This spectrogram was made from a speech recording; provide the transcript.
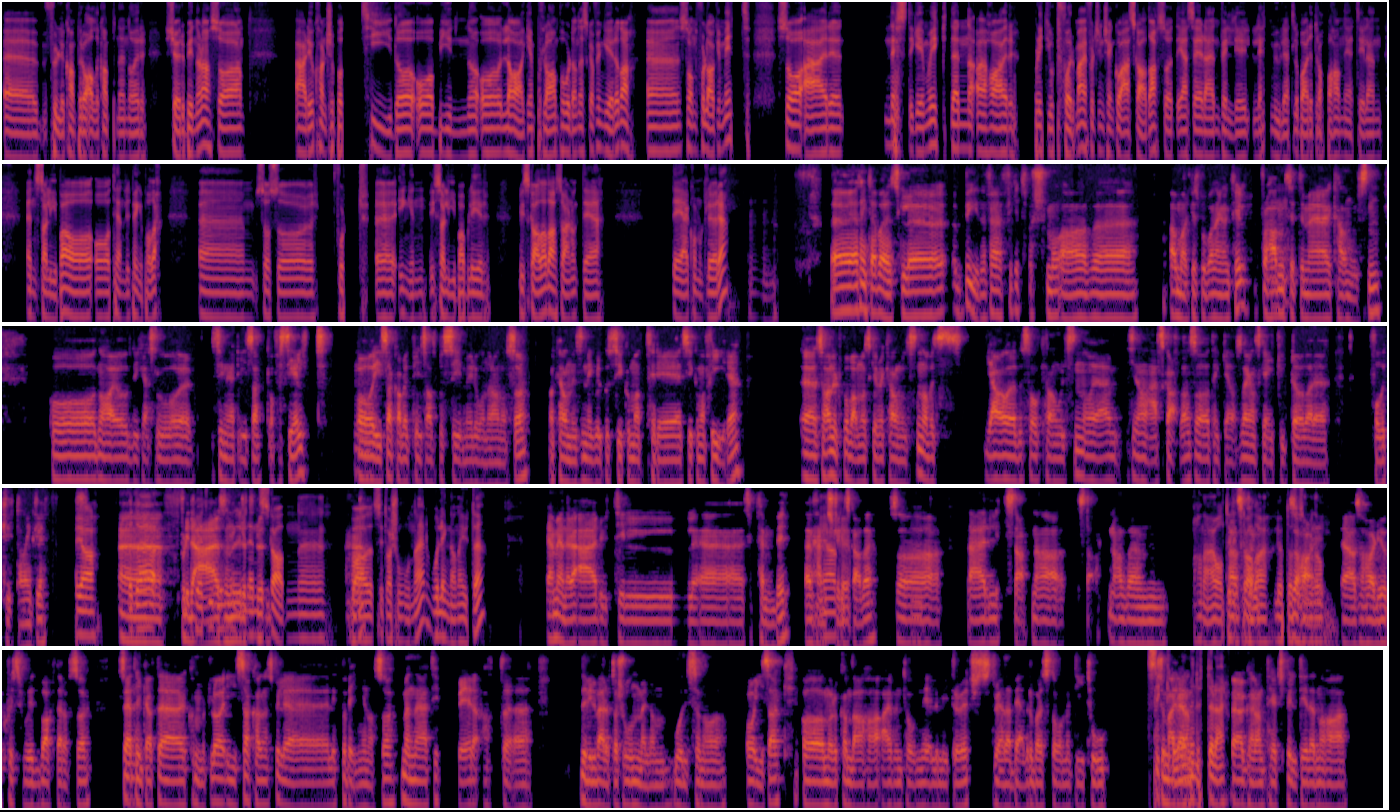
eh, fulle kamper og alle kampene når kjøret begynner, da, så er det jo kanskje på tide å, begynne å lage en plan på hvordan det skal fungere, da. Eh, sånn for laget mitt så er eh, neste gameweek Den eh, har blitt gjort for meg, for Zinchenko er skada, så jeg ser det er en veldig lett mulighet til å bare droppe han ned til en, en Saliba og, og tjene litt penger på det. Så så fort ingen i Saliba blir, blir skada, da, så er nok det det jeg kommer til å gjøre. Eh, Jeg tenkte jeg bare skulle begynne, for jeg fikk et spørsmål av, eh, av Markus Boban en gang til. For han sitter med Callum Wilson, og nå har jo Newcastle eh, signert Isak offisielt. Mm. Og Isak har blitt prissatt på 7 millioner, han også. Og Callum Wilson ligger vel på 7,3-7,4. Eh, Så han lurte på hva man skulle gjøre med Callum Wilson. Og hvis jeg allerede solgt Callum Wilson, og jeg, siden han er skada, så tenker jeg også det er ganske enkelt å bare få det kvitt han, egentlig. Ja, Eh, det- fordi det er sånn den skaden eh, Hva situasjonen er? Hvor lenge han er ute? Jeg mener det er ut til eh, september. Det er en Ja, okay. Så det er litt starten av starten av um, Han er jo alltid litt skada i løpet av sesongen. ja, så har de jo Chris Wood bak der også. Så jeg Mm. tenker at det kommer til å Isak kan jo spille litt på vingen også, men jeg tipper at eh, det vil være rotasjon mellom Wilson og, og Isak. Og når du kan da ha Ivan Tony eller Mitrovic, så tror jeg det er bedre å bare stå med de to som er Sikrere garant- minutter der. har garantert spilletid enn å ha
